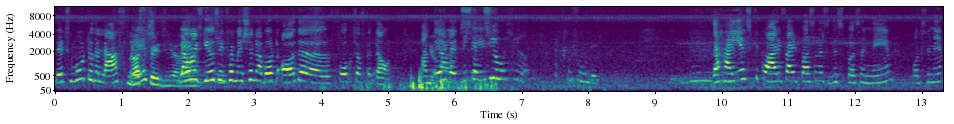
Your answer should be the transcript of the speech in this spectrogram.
let's move to the last page, Last page, yeah. where it gives information about all the folks of the town. And Yeah. there let's We see see over here. Who found it? The highest qualified person is this person name. What's the name?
